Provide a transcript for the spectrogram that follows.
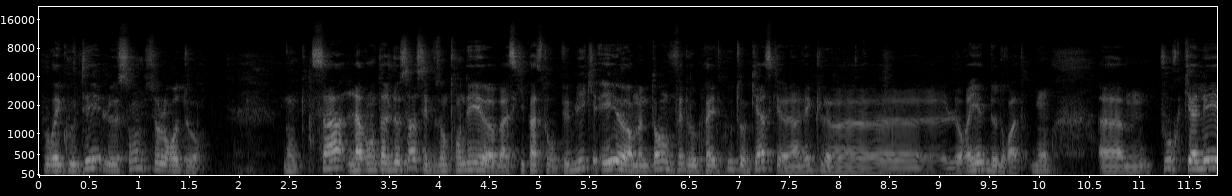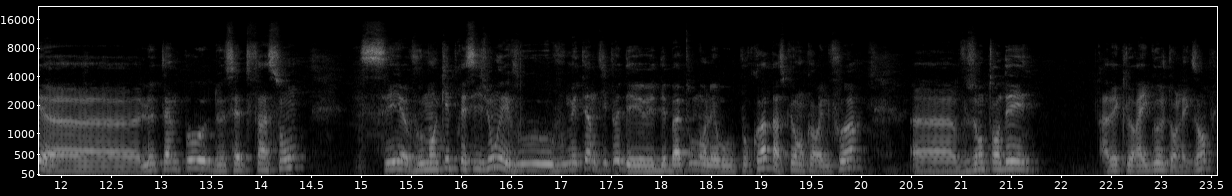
pour écouter le son sur le retour. Donc ça, l'avantage de ça, c'est que vous entendez euh, bah, ce qui passe pour le public et euh, en même temps vous faites vos pré-écoutes au casque euh, avec le- l'oreillette de droite. Bon, pour caler le tempo de cette façon, c'est vous manquez de précision et vous, vous mettez un petit peu des, des bâtons dans les roues. Pourquoi? Parce que encore une fois, vous entendez avec l'oreille gauche dans l'exemple,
